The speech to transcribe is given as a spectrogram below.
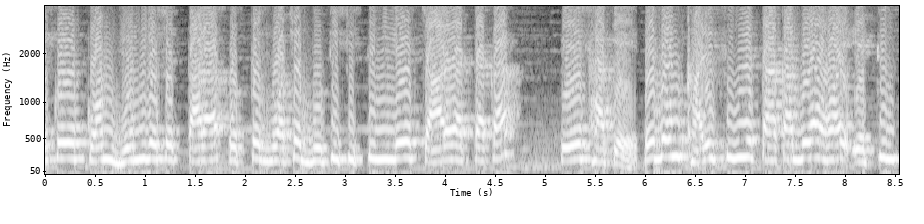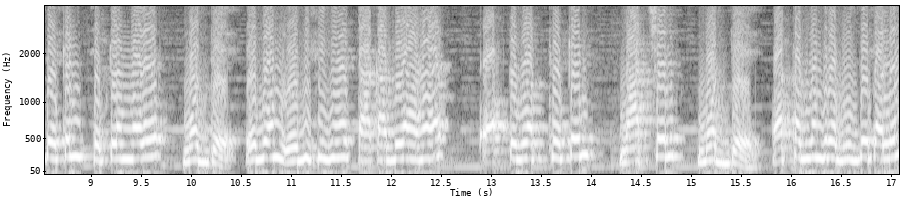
একরের কম জমি রয়েছে, তারা প্রত্যেক বছর দুটি কিস্তি মিলিয়ে চার হাজার টাকা পেয়ে থাকে এবং খারিফ সিজনের টাকা দেওয়া হয় এপ্রিল থেকে সেপ্টেম্বরের মধ্যে এবং রবি সিজনের টাকা দেওয়া হয় অক্টোবর থেকে মার্চের মধ্যে। অর্থাৎ বন্ধুরা বুঝতে পারলেন?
